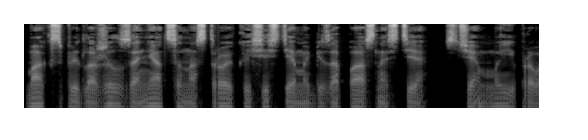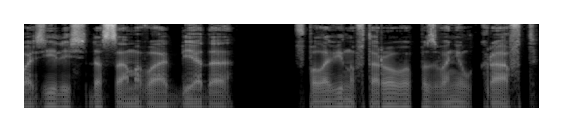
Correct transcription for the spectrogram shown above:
Макс предложил заняться настройкой системы безопасности, с чем мы и провозились до самого обеда. В половину второго позвонил Крафт.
